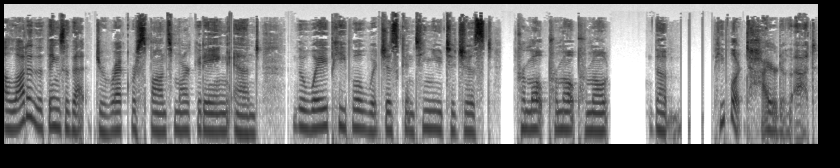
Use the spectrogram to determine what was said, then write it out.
A lot of the things of that direct response marketing and the way people would just continue to just promote, promote, promote, the people are tired of that.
